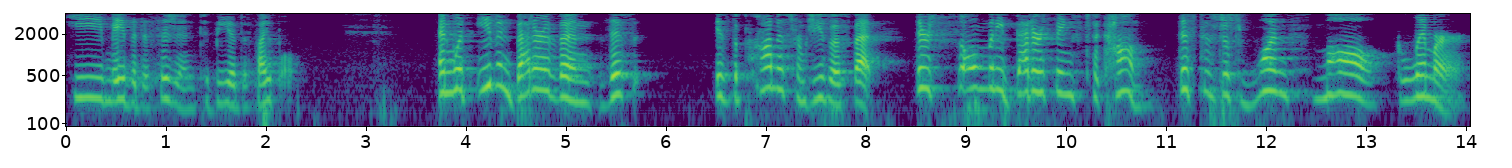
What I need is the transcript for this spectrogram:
He made the decision to be a disciple. And what's even better than this is the promise from Jesus that there's so many better things to come. This is just one small glimmer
